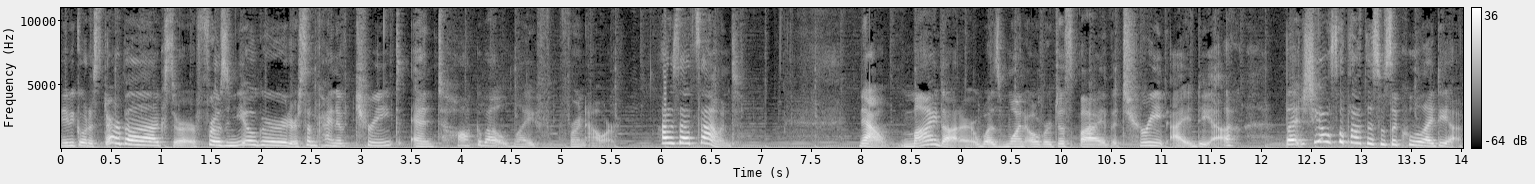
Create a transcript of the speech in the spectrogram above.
maybe go to Starbucks or frozen yogurt or some kind of treat and talk about life for an hour. How does that sound? Now, my daughter was won over just by the treat idea, but she also thought this was a cool idea.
